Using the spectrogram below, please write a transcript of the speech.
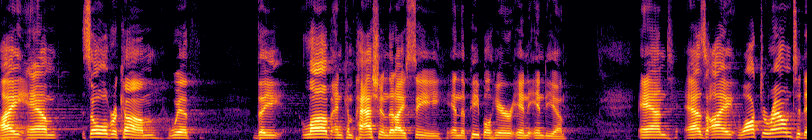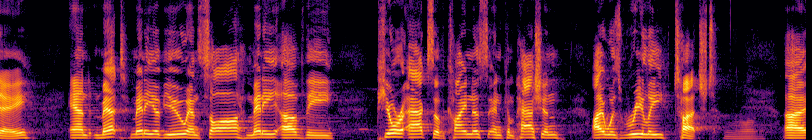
I am so overcome with the love and compassion that I see in the people here in India. And as I walked around today and met many of you and saw many of the pure acts of kindness and compassion, I was really touched. Uh,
